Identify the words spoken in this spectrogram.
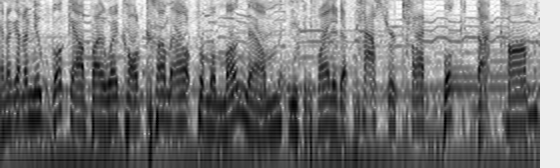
And I got a new book out, by the way, called Come Out From Among Them. You can find it at pastortoddbook.com,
